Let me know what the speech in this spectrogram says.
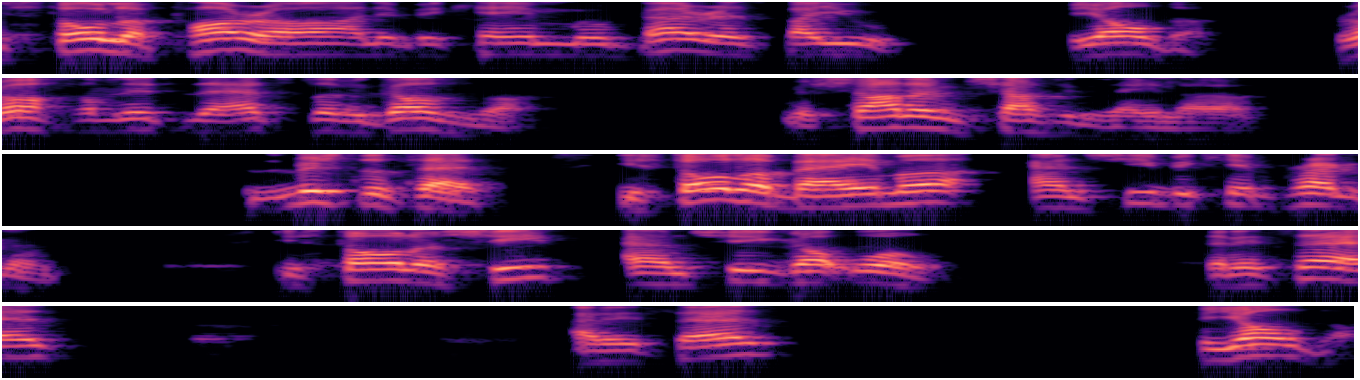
stole a para and it became muberes by you, the older. Roch of nit the etzlo v'gosla. Mishalim shasik zela. The Mishnah says you stole a behemoth and she became pregnant. You stole a sheep and she got wool. Then it says, and it says, Yolda,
